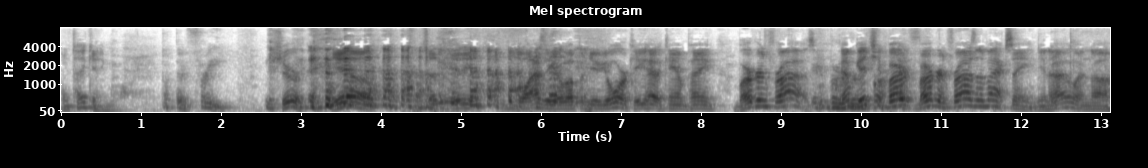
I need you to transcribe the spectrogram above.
Don't take any more. But they're free. Sure. Yeah. so idiot De Blasio up in New York, he had a campaign, burger and fries. Come get your bur- burger and fries and a vaccine, you know, and uh,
